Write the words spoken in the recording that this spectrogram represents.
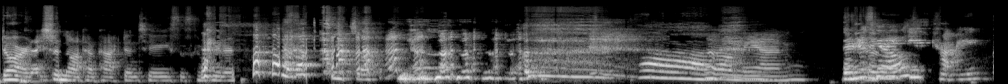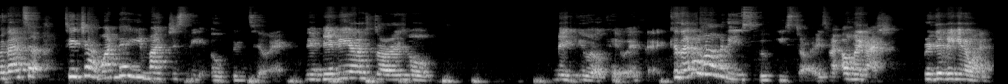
Darn, I should not have hacked into Ease's computer. Ah. Oh man. They're just Anything gonna else? keep coming. But that's a teacher. One day you might just be open to it. Then Maybe our stories will make you okay with it. Because I don't have any spooky stories. But oh my gosh, we're giving it away.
